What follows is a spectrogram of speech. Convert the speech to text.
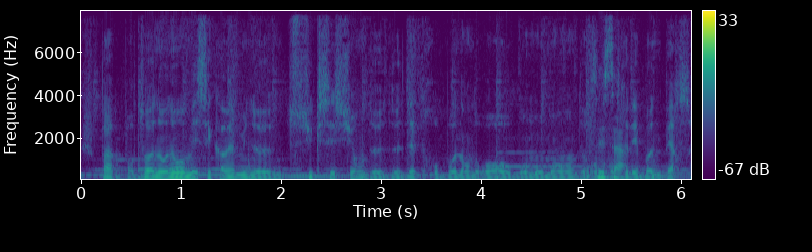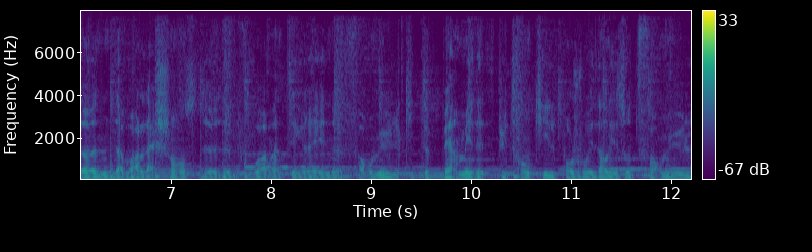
je sais pas pour toi Nono, mais c'est quand même une, une succession de, de- d'être au bon endroit au bon moment, de rencontrer les bonnes personnes, d'avoir la chance de, de pouvoir intégrer une formule qui te permet d'être plus tranquille pour jouer dans les autres formules.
